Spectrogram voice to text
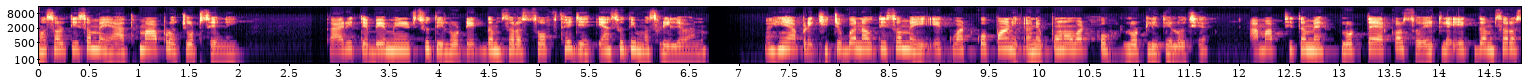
મસળતી સમયે હાથમાં આપણો ચોટશે નહીં. તો આ રીતે બે મિનિટ સુધી લોટ એકદમ સરસ સોફ્ટ થઈ જાય ત્યાં સુધી મસળી લેવાનું. અહીં આપણે ખીચું બનાવતી સમયે એક વાટકો પાણી અને પોણો વાટકો લોટ લીધેલો છે. આ માપથી તમે લોટ તૈયાર કરશો એટલે એકદમ સરસ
